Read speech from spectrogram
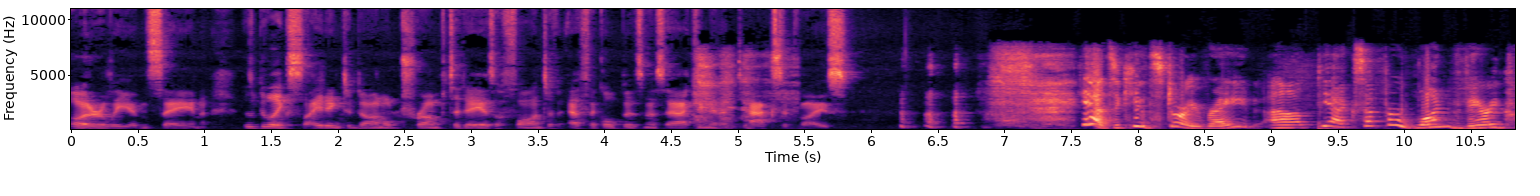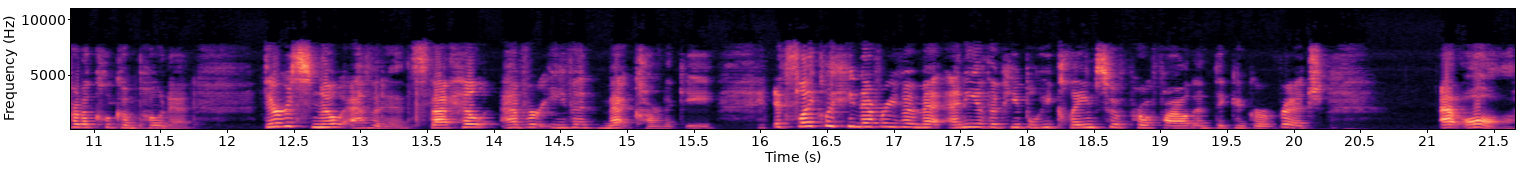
utterly insane. This would be like citing to Donald Trump today as a font of ethical business acumen and tax advice. yeah, it's a cute story, right? Uh, yeah, except for one very critical component. There is no evidence that Hill ever even met Carnegie. It's likely he never even met any of the people he claims to have profiled in Think and Grow Rich at all.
